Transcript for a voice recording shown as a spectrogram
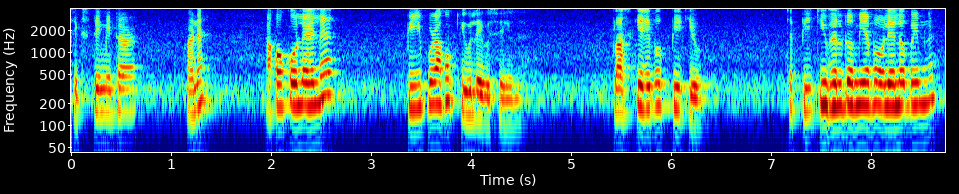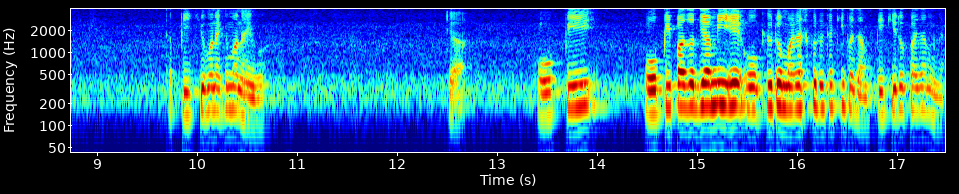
ছিক্সটি মিটাৰ হয়নে? আকৌ ক'লৈ আহিলে? পিৰ পৰা আকৌ কিউলৈ গুচি আহিলে। প্লাছ কি আহিব? P Q. এতিয়া পি কিউ ভেলুটো আমি ইয়াৰ পৰা উলিয়াই ল'ব পাৰিমনে? এতিয়া পি কিউ মানে কিমান আহিব? এতিয়া অ' পি অ' পি পৰা যদি আমি এই অ' কিউটো মাইনাছ কৰোঁ তেতিয়া কি পাই যাম? পি কিউটো পাই যাম নে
